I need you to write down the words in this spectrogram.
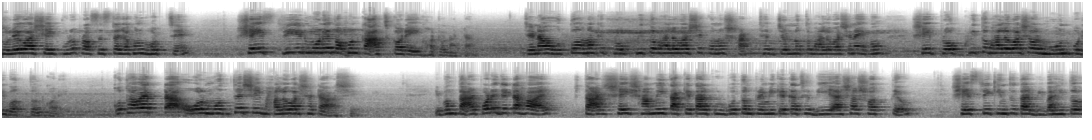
চলেও আসে, এই পুরো প্রসেসটা যখন ঘটছে সেই স্ত্রীর মনে তখন কাজ করে এই ঘটনাটা। যে না, ও তো আমাকে প্রকৃত ভালোবাসে, কোনো স্বার্থের জন্য তো ভালোবাসে না এবং সেই প্রকৃত ভালোবাসা ওর মন পরিবর্তন করে। কোথাও একটা ওর মধ্যে সেই ভালোবাসাটা আসে। এবং তারপরে যেটা হয়, তার সেই স্বামী তাকে তার পূর্বতন প্রেমিকের কাছে দিয়ে আসা সত্ত্বেও সে স্ত্রী কিন্তু তার বিবাহিত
